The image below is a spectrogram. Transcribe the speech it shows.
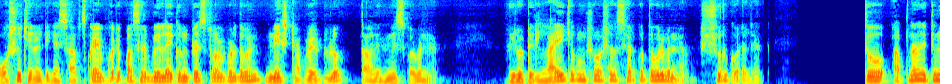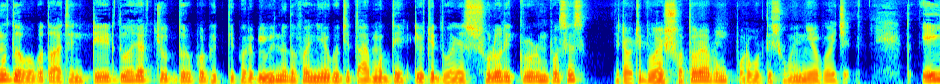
অবশ্যই চ্যানেলটিকে সাবস্ক্রাইব করে পাশের বেল আইকন প্রেস কল করে দেবেন। নেক্সট আপডেটগুলো তাহলে মিস করবেন না। ভিডিওটি লাইক এবং সবার সাথে শেয়ার করতে ভুলবেন না। শুরু করা যাক। তো আপনারা ইতিমধ্যে অবগত আছেন, টেট দু হাজার চোদ্দোর উপর ভিত্তি করে বিভিন্ন দফায় নিয়োগ হয়েছে। তার মধ্যে একটি হচ্ছে দু হাজার ষোলো রিক্রুটমেন্ট প্রসেস যেটা হচ্ছে দু সতেরো এবং পরবর্তী সময়ে নিয়োগ হয়েছে। তো এই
